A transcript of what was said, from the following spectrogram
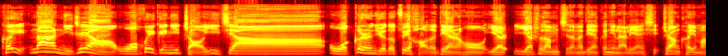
可以，那你这样，我会给你找一家我个人觉得最好的店，然后也也是咱们济南的店，跟你来联系，这样可以吗？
